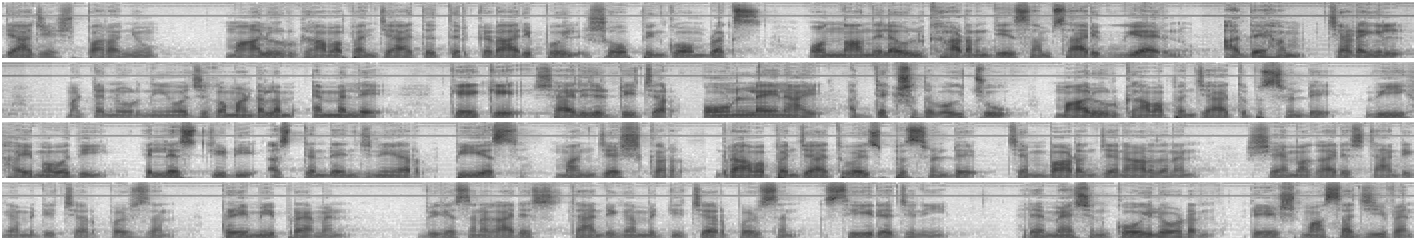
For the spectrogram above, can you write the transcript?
രാജേഷ് പറഞ്ഞു. മാലൂർ ഗ്രാമപഞ്ചായത്ത് തൃക്കടാരിപ്പോയിൽ ഷോപ്പിംഗ് കോംപ്ലക്സ് ഒന്നാം നില ഉദ്ഘാടനം ചെയ്ത് സംസാരിക്കുകയായിരുന്നു അദ്ദേഹം. ചടങ്ങിൽ മട്ടന്നൂർ നിയോജക മണ്ഡലം M L A K K Shailaja teacher ഓൺലൈനായി അധ്യക്ഷത വഹിച്ചു. മാലൂർ ഗ്രാമപഞ്ചായത്ത് president V Haimavathi L S T D assistant engineer P S Manjeshkar ഗ്രാമപഞ്ചായത്ത് വൈസ് പ്രസിഡന്റ് ചെമ്പാടൻ ജനാർദ്ദനൻ ക്ഷേമകാര്യ standing committee chairperson Premi Preman വികസനകാര്യ standing committee chairperson C Rajani Rameshan Koyilodan Reshma Sajeevan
